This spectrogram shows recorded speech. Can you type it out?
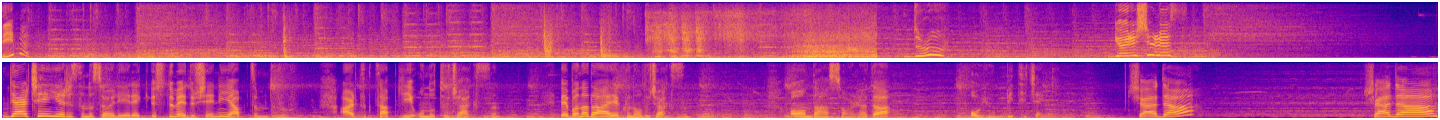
Değil mi? Drew. Görüşürüz. Gerçeğin yarısını söyleyerek üstüme düşeni yaptım Drew. Artık Tapki'yi unutacaksın ve bana daha yakın olacaksın. Ondan sonra da oyun bitecek. Şada? Şada?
